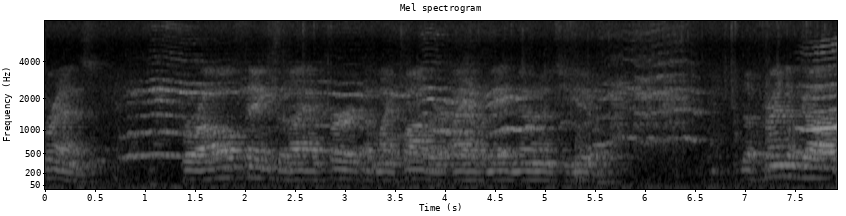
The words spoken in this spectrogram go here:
friends. For all things that I have heard of my Father I have made known unto you. The friend of God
